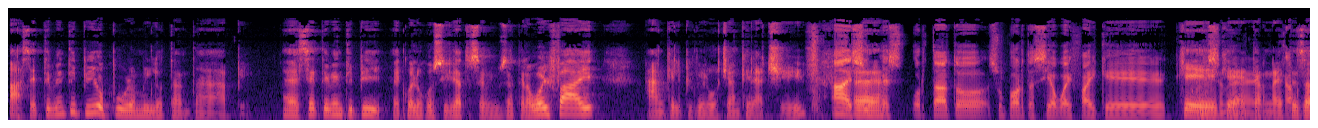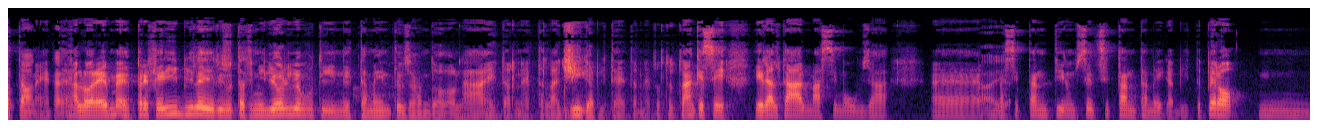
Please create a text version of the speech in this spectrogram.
a 720p oppure a 1080p. Eh, 720p è quello consigliato se usate la wifi anche le più veloci, anche la C. Ah, è, eh, supportato, supporta sia wifi che, che, che Ethernet, esattamente. Okay. Allora è, è, preferibile, i risultati migliori li ho avuti nettamente usando la Ethernet, la gigabit Ethernet, anche se in realtà al massimo usa eh, ah, una settantina, un 70 megabit, però mh,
